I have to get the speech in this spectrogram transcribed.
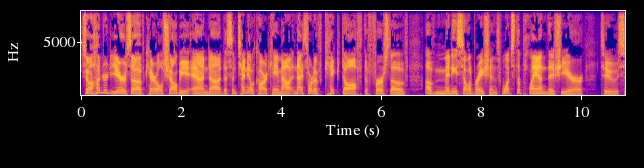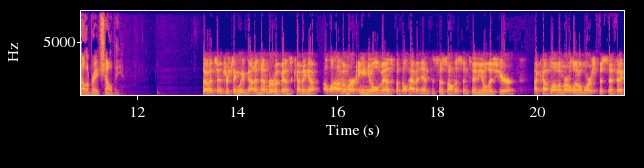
So, 100 years of Carroll Shelby and uh, the Centennial car came out, and that sort of kicked off the first of, of many celebrations. What's the plan this year to celebrate Shelby? So it's interesting. We've got a number of events coming up. A lot of them are annual events, but they'll have an emphasis on the centennial this year. A couple of them are a little more specific.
